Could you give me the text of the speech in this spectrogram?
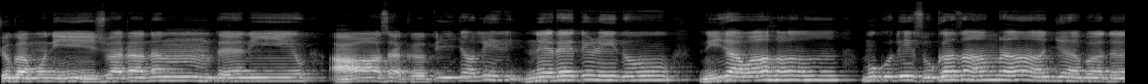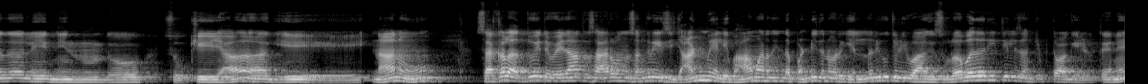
ಶುಭಮುನೀಶ್ವರನಂತೆ ನೀವು ಆಸಕ್ತಿಯಲಿ ನೆರೆ ತಿಳಿದು ನಿಜವಹ ಮುಕುದಿ ಸುಖ ಸಾಮ್ರಾಜ್ಯ ಪದದಲ್ಲಿ ನಿಂದು ಸುಖಿಯಾಗಿ. ನಾನು ಸಕಲ ಅದ್ವೈತ ವೇದಾಂತ ಸಾರವನ್ನು ಸಂಗ್ರಹಿಸಿ ಜಾಣ್ಮೆಯಲ್ಲಿ ಭಾಮರದಿಂದ ಪಂಡಿತನವರಿಗೆ ಎಲ್ಲರಿಗೂ ತಿಳಿಯುವ ಹಾಗೆ ಸುಲಭದ ರೀತಿಯಲ್ಲಿ ಸಂಕ್ಷಿಪ್ತವಾಗಿ ಹೇಳ್ತೇನೆ.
